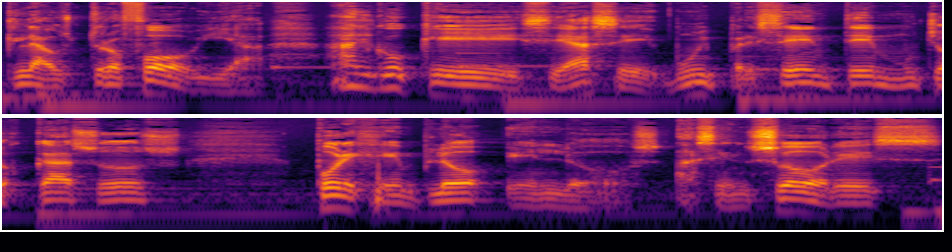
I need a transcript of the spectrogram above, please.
claustrofobia, algo que se hace muy presente en muchos casos, por ejemplo en los ascensores,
